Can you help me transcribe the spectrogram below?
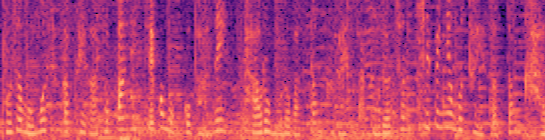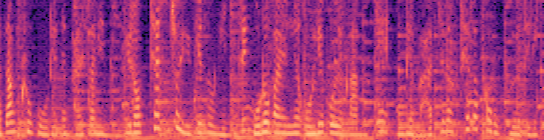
부산 모모스 카페 가서 빵에 찍어 먹고 반해 바로 물어봤던 그 발사 무려 1700년부터 있었던 가장 크고 오래된 발사믹 유럽 최초 유기농 인증 오로바일렌 올리브오일과 함께 올해 마지막 최저가로 보여드릴게요.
